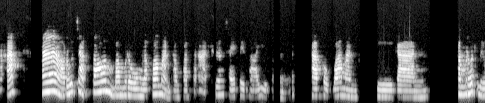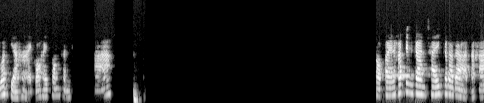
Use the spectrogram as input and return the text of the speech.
นะคะ 5. รู้จักซ่อมบำรุง แล้วก็หมั่นทำความสะอาดเครื่องใช้ไฟฟ้าอยู่เสมอ ถ้าพบว่ามันมีการชำรุดหรือว่าเสียหายก็ให้ซ่อมทันทีนะคะต่อไปนะคะเป็นการใช้กระดาษนะคะ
